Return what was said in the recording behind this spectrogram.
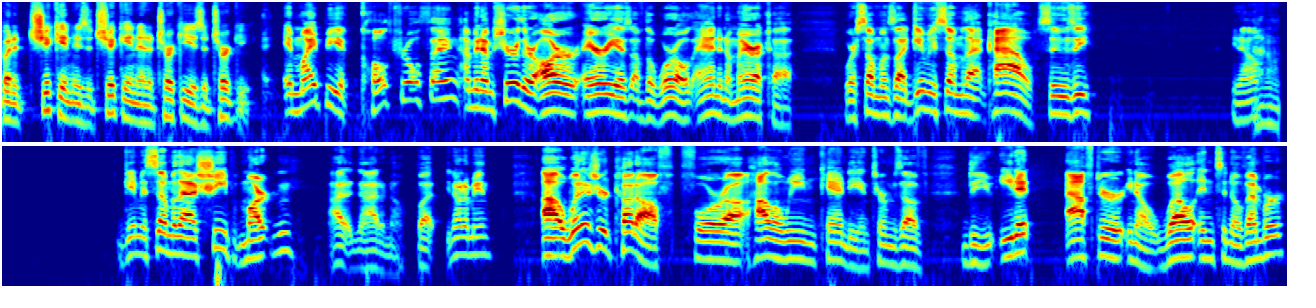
but a chicken is a chicken and a turkey is a turkey. it might be a cultural thing. I mean, I'm sure there are areas of the world and in America where someone's like, "Give me some of that cow, Susie." You know, I don't give me some of that sheep, Martin. I, I don't know, but you know what I mean. Uh, when is your cutoff for uh, Halloween candy in terms of do you eat it after you know well into November,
